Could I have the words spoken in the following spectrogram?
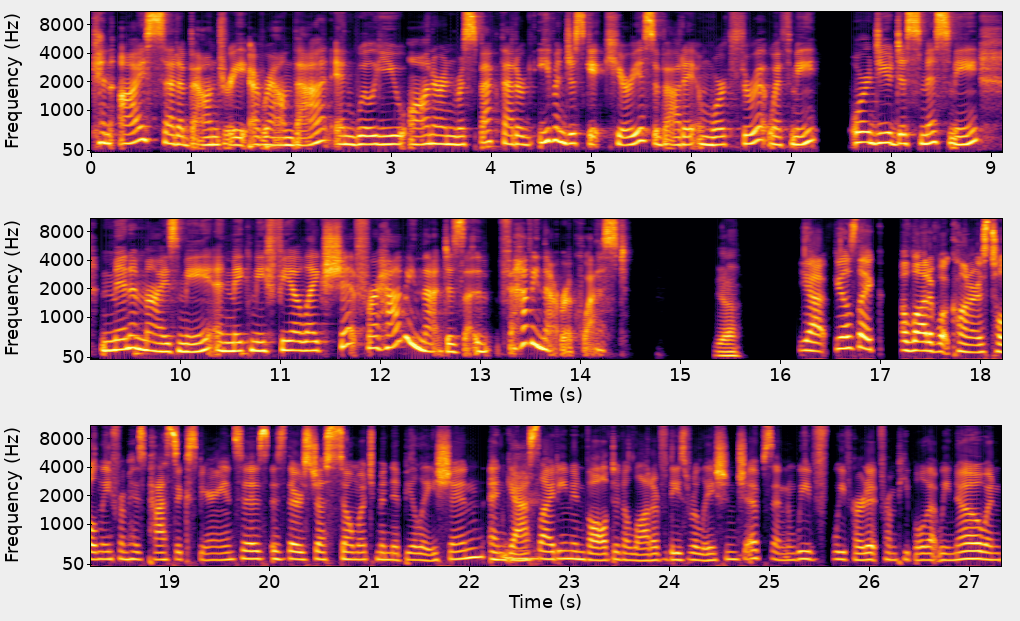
Can I set a boundary around that and will you honor and respect that or even just get curious about it and work through it with me? Or do you dismiss me, minimize me and make me feel like shit for having that des- having that request? Yeah. Yeah, it feels like a lot of what Connor has told me from his past experiences is there's just so much manipulation and yeah. gaslighting involved in a lot of these relationships and we've we've heard it from people that we know and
